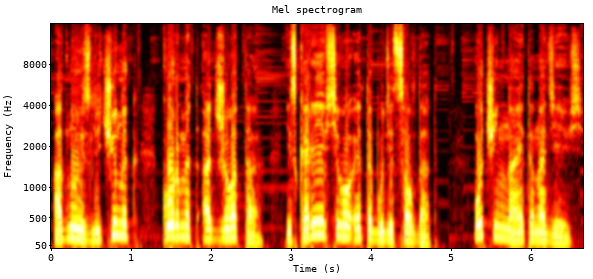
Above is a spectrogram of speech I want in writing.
Одну из личинок кормят от живота, и скорее всего это будет солдат. Очень на это надеюсь.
